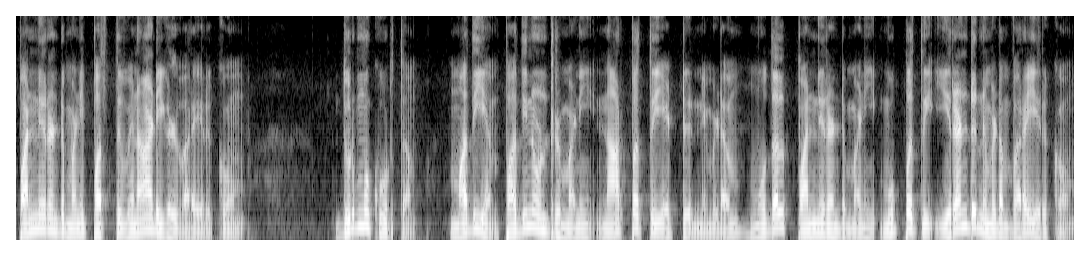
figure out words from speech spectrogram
பன்னிரண்டு மணி பத்து வினாடிகள் வரை இருக்கும். துர்முகூர்த்தம் மதியம் பதினொன்று மணி நாற்பத்து எட்டு நிமிடம் முதல் பன்னிரண்டு மணி முப்பத்து இரண்டு நிமிடம் வரை இருக்கும்.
